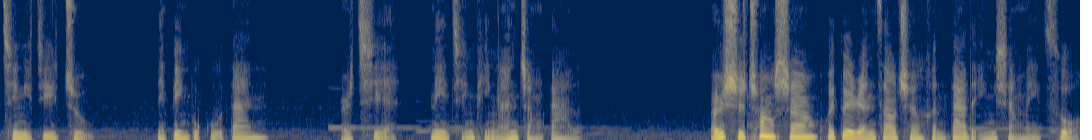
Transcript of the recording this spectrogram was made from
请你记住，你并不孤单，而且你已经平安长大了。儿时创伤会对人造成很大的影响，没错。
